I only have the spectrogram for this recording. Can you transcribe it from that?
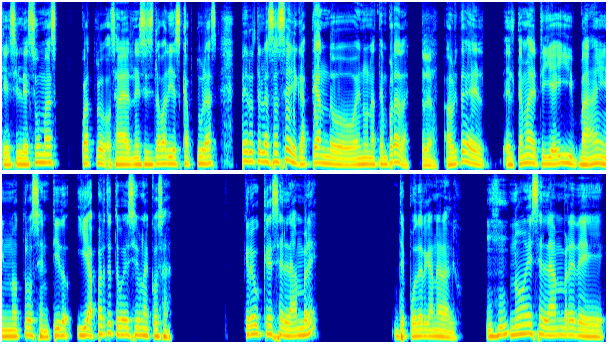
Que si le sumas 4, o sea, necesitaba 10 capturas, pero te las hace gateando en una temporada. Claro. Ahorita el, el tema de TJ va en otro sentido. Y aparte te voy a decir una cosa. Creo que es el hambre de poder ganar algo. No es el hambre de,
